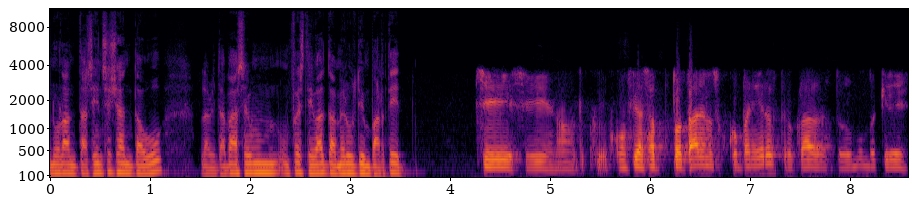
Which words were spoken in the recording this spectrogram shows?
95-61, la veritat va ser un, un festival també l'últim partit. Sí, sí, no, confianza total en los compañeros, pero claro, todo el mundo quiere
